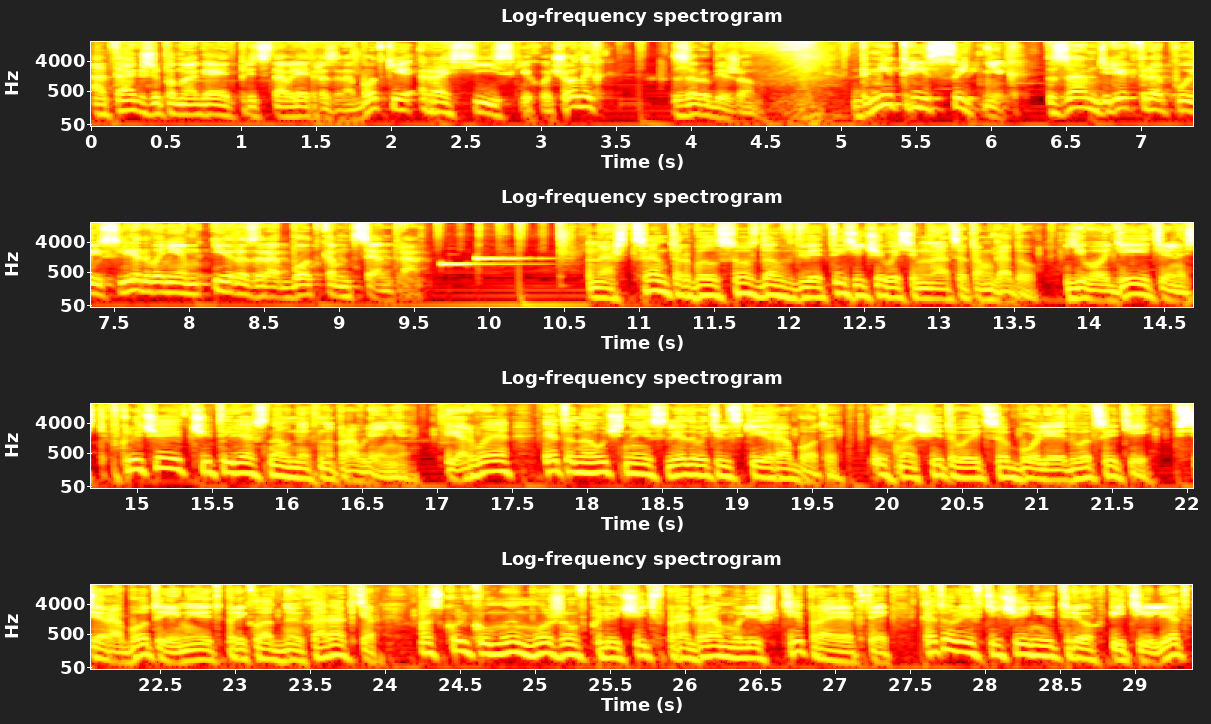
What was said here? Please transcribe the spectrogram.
а также помогает представлять разработки российских ученых за рубежом. Дмитрий Сытник, замдиректора по исследованиям и разработкам Центра. Наш центр был создан в 2018 году. Его деятельность включает четыре основных направления. Первое – это научно-исследовательские работы. Их насчитывается более 20. Все работы имеют прикладной характер, поскольку мы можем включить в программу лишь те проекты, которые в течение 3-5 лет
